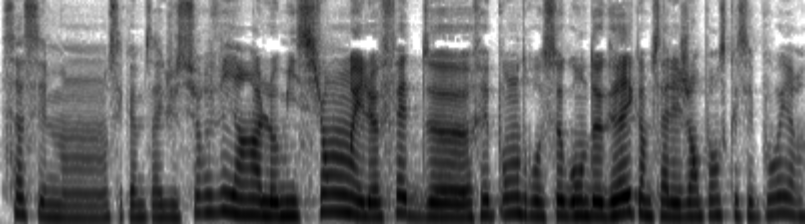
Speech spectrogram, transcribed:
Ça, c'est mon, c'est comme ça que je survis. Hein. L'omission et le fait de répondre au second degré, comme ça les gens pensent que c'est pour rire.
